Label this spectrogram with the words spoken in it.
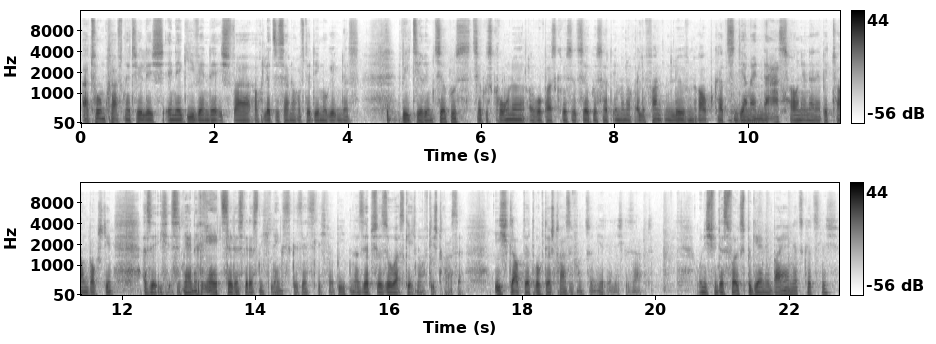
Atomkraft natürlich, Energiewende. Ich war auch letztes Jahr noch auf der Demo gegen das Wildtiere im Zirkus. Zirkus Krone, Europas größter Zirkus, hat immer noch Elefanten, Löwen, Raubkatzen. Die haben ein Nashorn in einer Betonbox stehen. Also ich, es ist mir ein Rätsel, dass wir das nicht längst gesetzlich verbieten. Also selbst für sowas gehe ich noch auf die Straße. Ich glaube, der Druck der Straße funktioniert, ehrlich gesagt. Und ich finde das Volksbegehren in Bayern jetzt kürzlich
